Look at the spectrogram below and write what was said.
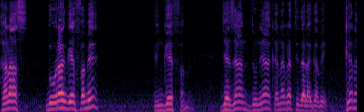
Kanaas duunaan geeffame hin geeffamne jazaan duniyaa kanarratti dalagame gana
